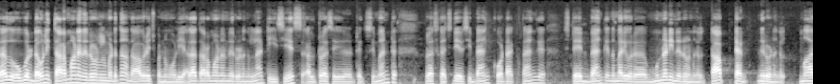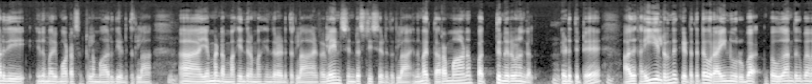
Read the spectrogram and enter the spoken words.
அதாவது ஒவ்வொரு டவுன்லையும் தரமான நிறுவனங்கள் மட்டும்தான் அந்த ஆவரேஜ் பண்ண முடியும் அதாவது தரமான நிறுவனங்கள்னா TCS UltraTech cement plus HDFC Bank Kotak bank State Bank இந்த மாதிரி ஒரு முன்னணி நிறுவனங்கள் டாப் டென் நிறுவனங்கள். மாருதி இந்த மாதிரி மோட்டார் செக்டரில் மாருதி எடுத்துக்கலாம். எம்என்டம் மஹேந்திர மஹேந்திரா எடுத்துக்கலாம். ரிலையன்ஸ் இண்டஸ்ட்ரீஸ் எடுத்துக்கலாம். இந்த மாதிரி தரமான பத்து நிறுவனங்கள். எடுத்துட்டு அது ஹையில் இருந்து கிட்டத்தட்ட ஒரு ஐநூறுரூபா இப்போ உதாரணத்துக்கு இப்போ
